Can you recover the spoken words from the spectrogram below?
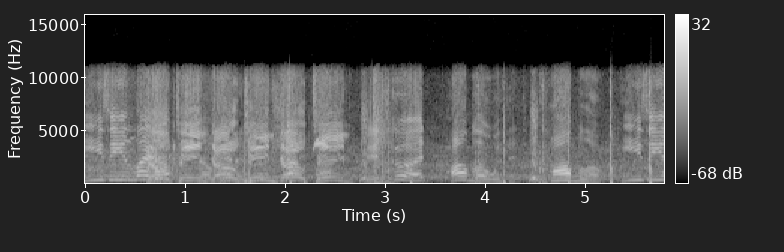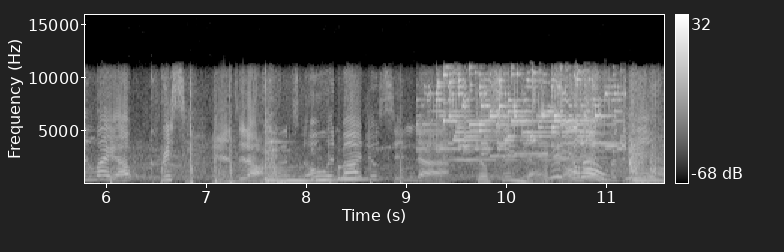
easy layup. Go, team, They'll go, get a new team, go, shot clock. team. It's good. Pablo with it. Pablo, easy layup. Chrissy hands it off. Stolen by Jocinda. Jocinda goes up for the win.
